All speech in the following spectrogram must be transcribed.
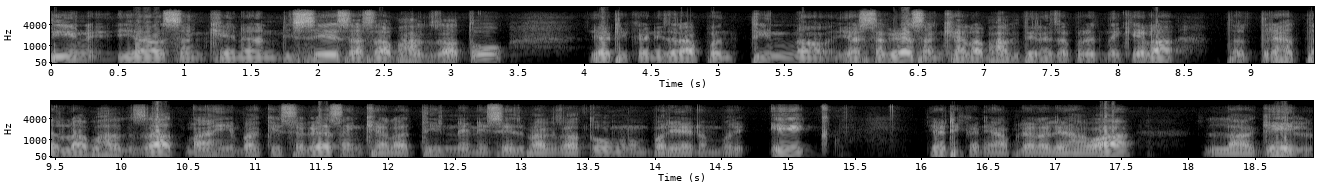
तीन या संख्येनं निशेष असा भाग जातो. या ठिकाणी जर आपण तीन या सगळ्या संख्याला भाग देण्याचा प्रयत्न केला तर त्र्याहत्तरला भाग जात नाही. बाकी सगळ्या संख्याला तीनने निशेष भाग जातो. म्हणून पर्याय नंबर एक या ठिकाणी आपल्याला लिहावा लागेल.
